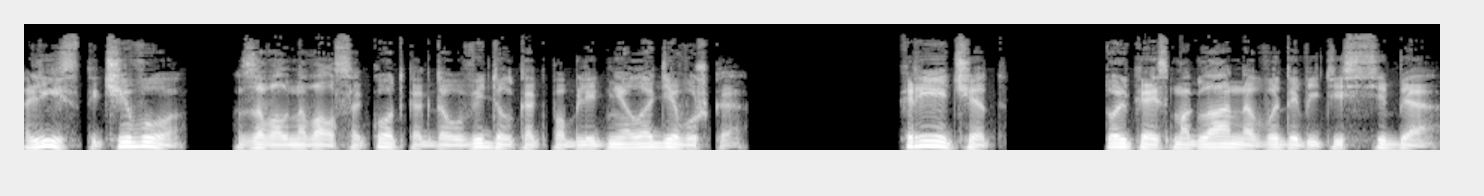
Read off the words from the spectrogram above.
«Лис, ты чего?» – заволновался кот, когда увидел, как побледнела девушка. «Кречет!» – только и смогла она выдавить из себя.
